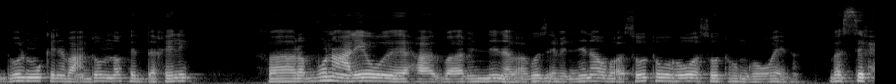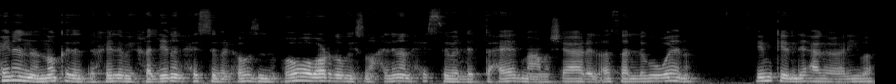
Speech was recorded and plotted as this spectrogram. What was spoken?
دول ممكن يبقى عندهم نقد داخلي. فربنا عليه وبقى مننا بقى جزء مننا وبقى صوته هو صوتهم جوانا. بس في حين إن النقد الداخلي بيخلينا نحس بالحزن فهو برضه بيسمح لنا نحس بالاتحاد مع مشاعر الأسى اللي جوانا. يمكن دي حاجة غريبة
